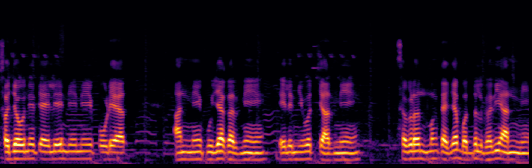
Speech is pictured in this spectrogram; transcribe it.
सजवणे त्याले नेणे पोळ्यात आणणे पूजा करणे त्याले निवत चारणे सगळं मग त्याच्याबद्दल घरी आणणे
